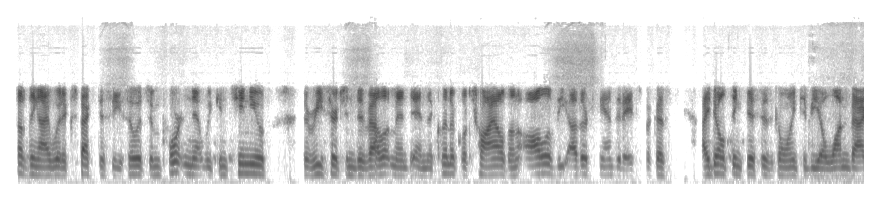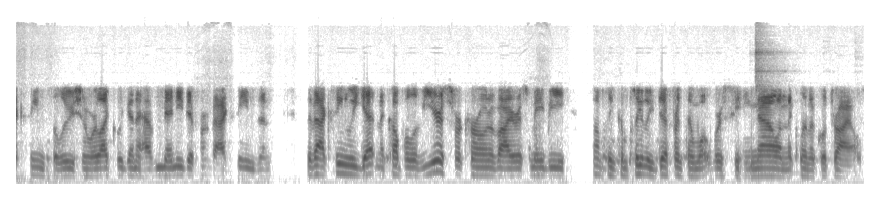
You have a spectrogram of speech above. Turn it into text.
something I would expect to see. So it's important that we continue the research and development and the clinical trials on all of the other candidates because I don't think this is going to be a one vaccine solution. We're likely going to have many different vaccines, and the vaccine we get in a couple of years for coronavirus may be something completely different than what we're seeing now in the clinical trials.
